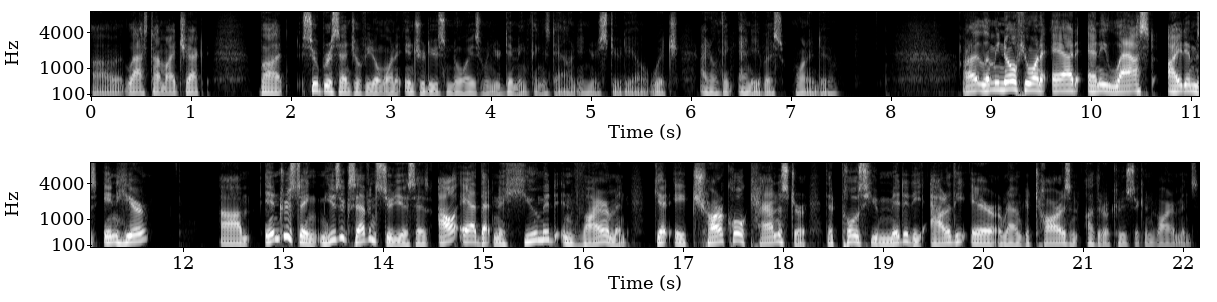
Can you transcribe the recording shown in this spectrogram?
uh, last time I checked, but super essential if you don't want to introduce noise when you're dimming things down in your studio, which I don't think any of us want to do. All right, let me know if you want to add any last items in here. Um, interesting. Music 7 Studio says, I'll add that in a humid environment, get a charcoal canister that pulls humidity out of the air around guitars and other acoustic environments.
